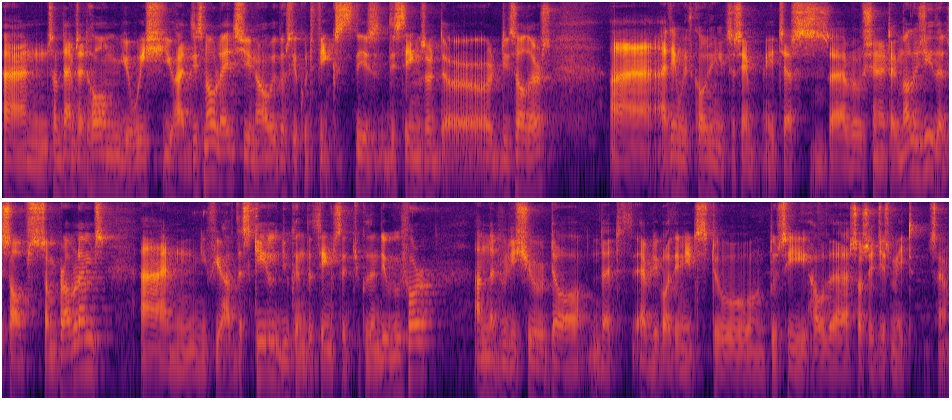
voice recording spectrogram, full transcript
and sometimes at home you wish you had this knowledge. You know, because you could fix these these things or, or these others. Uh, I think with coding it's the same. It's just uh, evolutionary technology that solves some problems, and if you have the skill, you can do things that you couldn't do before I'm not really sure though that everybody needs to to see how the sausage is made. So.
